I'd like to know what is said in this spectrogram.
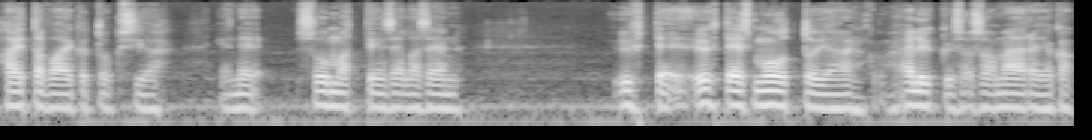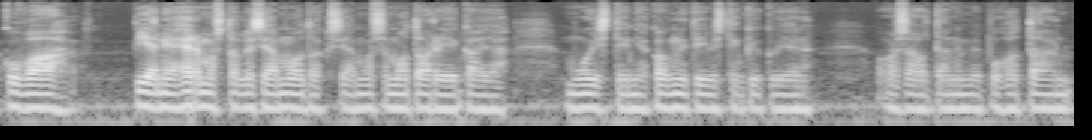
haittavaikutuksia ja ne summattiin sellaiseen yhte, yhteismuuttujaan, älykkyysosamäärä, joka kuvaa pieniä hermostollisia muutoksia muassa motoriikan ja muistin ja kognitiivisten kykyjen osalta, niin me puhutaan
